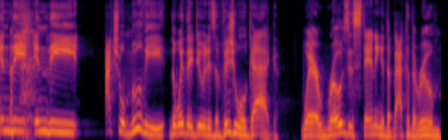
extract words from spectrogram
in the in the actual movie, the way they do it is a visual gag where Rose is standing at the back of the room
